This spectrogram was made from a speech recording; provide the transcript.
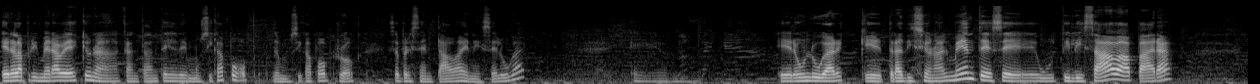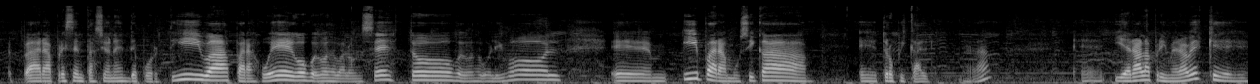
era la primera vez que una cantante de música pop, de música pop rock, se presentaba en ese lugar. Eh, era un lugar que tradicionalmente se utilizaba para, para presentaciones deportivas, para juegos, juegos de baloncesto, juegos de voleibol eh, y para música eh, tropical, ¿verdad? Eh, y era la primera vez que,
